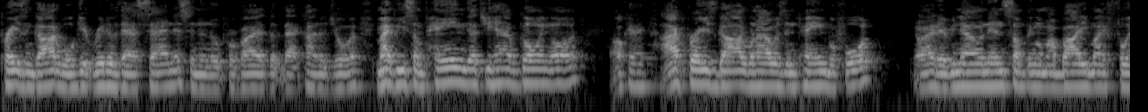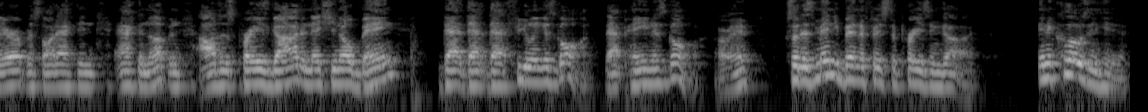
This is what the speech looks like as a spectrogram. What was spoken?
Praising God will get rid of that sadness and it'll provide th- that kind of joy. Might be some pain that you have going on. Okay. I praised God when I was in pain before. All right. Every now and then something on my body might flare up and start acting, acting up and I'll just praise God. And next, you know, bang, that, that, that feeling is gone. That pain is gone. All right. So there's many benefits to praising God. In closing here,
